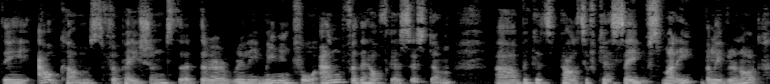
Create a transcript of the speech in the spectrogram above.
the outcomes for patients that, that are really meaningful and for the healthcare system, uh, because palliative care saves money, believe it or not.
